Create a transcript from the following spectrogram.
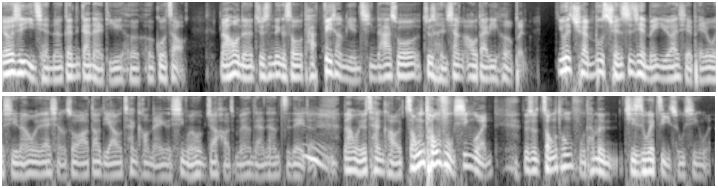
裴洛西以前呢，跟甘乃迪合合过照。然后呢，就是那个时候他非常年轻，他说就是很像奥黛丽·赫本，因为全部全世界媒体都在写佩洛西，然后我就在想说啊，到底要参考哪一个新闻会比较好，怎么样，怎样，怎样之类的。嗯、然后我就参考了总统府新闻，就是总统府他们其实会自己出新闻。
